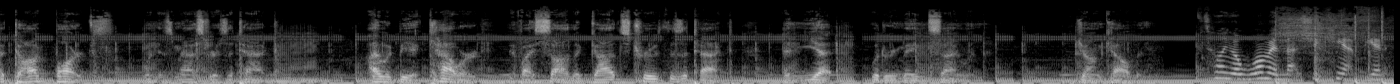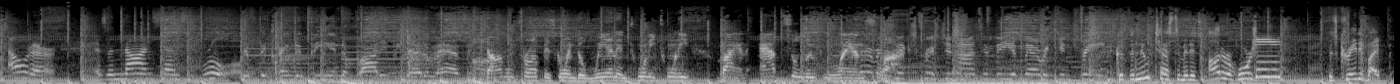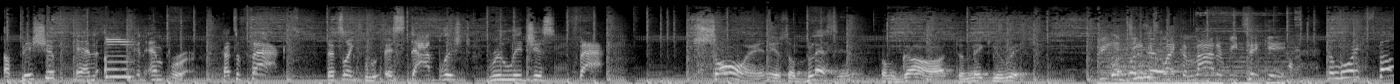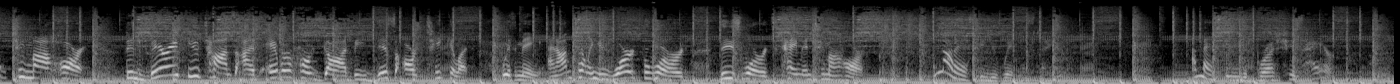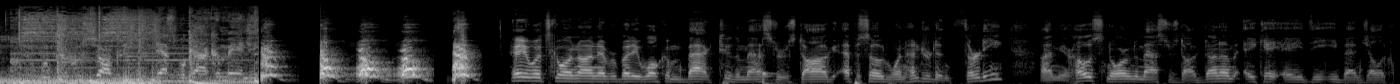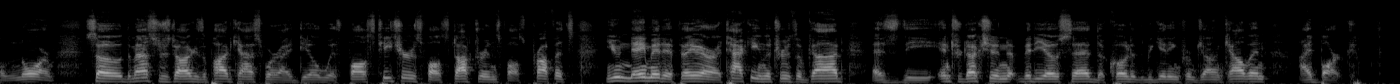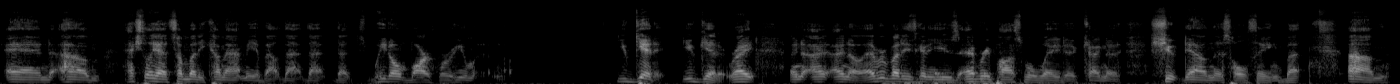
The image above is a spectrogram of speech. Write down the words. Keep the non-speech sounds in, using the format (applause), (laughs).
A dog barks when his master is attacked. I would be a coward if I saw that God's truth is attacked and yet would remain silent. John Calvin. Telling a woman that she can't be an elder is a nonsense rule. If they claim to be in the body, we let them have it. Donald Trump is going to win in 2020 by an absolute landslide. Heretics Christianizing the American dream. Because the New Testament is utter horse. It's created by a bishop and a an emperor. That's a fact. That's like established religious fact. Sowing is a blessing from God to make you rich. Treating Jesus like a lottery ticket. The Lord spoke to my heart. Been very few times I've ever heard God be this articulate with me. And I'm telling you, word for word, these words came into my heart. I'm not asking you to witness me. I'm asking you to brush his hair. We'll do sharply. That's what God commanded. What's going on, everybody? Welcome back to The Master's Dog, episode 130. I'm your host, Norm the Master's Dog Dunham, aka the Evangelical Norm. So, The Master's Dog is a podcast where I deal with false teachers, false doctrines, false prophets, you name it. If they are attacking the truth of God, as the introduction video said, the quote at the beginning from John Calvin, I bark. And um, actually had somebody come at me about that. That that we don't bark, we're human you get it. You get it, right? And I, I know everybody's going to use every possible way to kind of shoot down this whole thing, but um,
